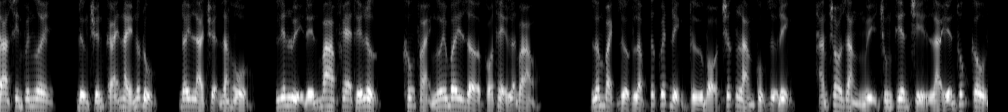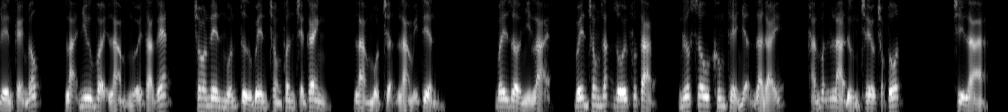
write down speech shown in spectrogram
ta xin khuyên ngươi, đừng chuyến cái này nước đục, đây là chuyện giang hồ, liên lụy đến ba phe thế lực, không phải ngươi bây giờ có thể lẫn vào. Lâm bạch dược lập tức quyết định từ bỏ trước làm cục dự định, hắn cho rằng ngụy trung thiên chỉ là yến thúc câu đến kẻ ngốc, lại như vậy làm người ta ghét, cho nên muốn từ bên trong phân chén canh, làm một trận làm ít tiền. Bây giờ nhìn lại, bên trong rắc rối phức tạp, nước sâu không thể nhận ra đáy, hắn vẫn là đường treo cho tốt. Chỉ là,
